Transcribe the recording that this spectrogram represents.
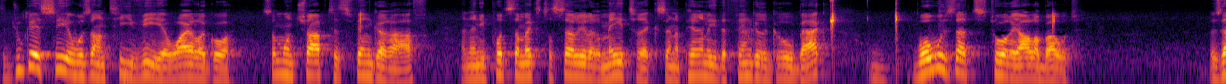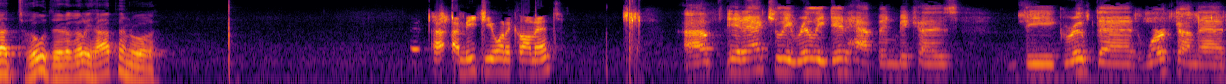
Did you guys see it was on TV a while ago? Someone chopped his finger off and then he put some extracellular matrix, and apparently the finger grew back. What was that story all about? Is that true? Did it really happen, or? Uh, Amit, do you want to comment? Uh, it actually really did happen because the group that worked on that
